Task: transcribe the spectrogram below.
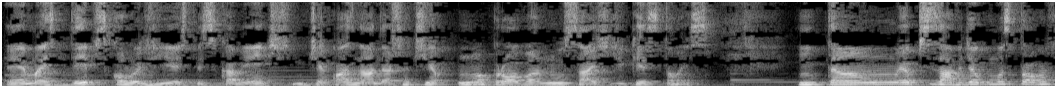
é, mas de psicologia especificamente, não tinha quase nada. Eu só tinha uma prova no site de questões. Então eu precisava de algumas provas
